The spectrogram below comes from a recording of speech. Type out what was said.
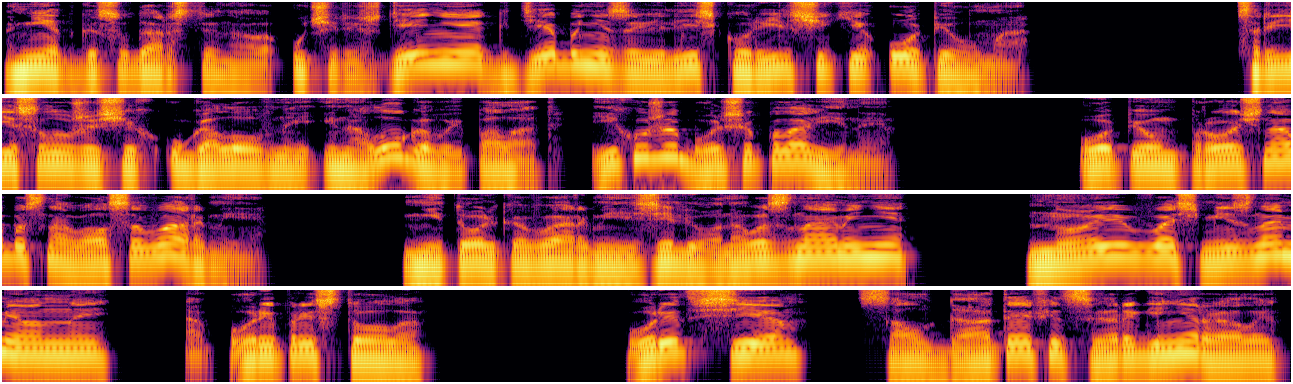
Нет государственного учреждения, где бы не завелись курильщики опиума. Среди служащих уголовной и налоговой палат их уже больше половины. Опиум прочно обосновался в армии. Не только в армии Зеленого Знамени, но и в Восьмизнаменной, опоре престола. Курят все, солдаты, офицеры, генералы.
